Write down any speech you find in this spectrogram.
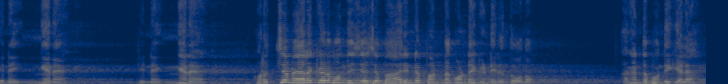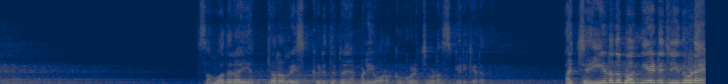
പിന്നെ ഇങ്ങനെ പിന്നെ ഇങ്ങനെ. കുറച്ച് മേലക്കേട് പൊന്തിച്ച ശേഷം ഭാര്യന്റെ പണ്ടം കൊണ്ടേക്കേണ്ടിരും തോന്നും. അങ്ങനത്തെ പൊന്തിക്കല. സഹോദര എത്ര റിസ്ക് എടുത്തിട്ടാ നമ്മൾ ഈ ഉറക്കം കൊളിച്ച് സ്വീകരിക്കരുത് അത് ചെയ്യണത് ഭംഗിയായിട്ട് ചെയ്തൂടെ?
